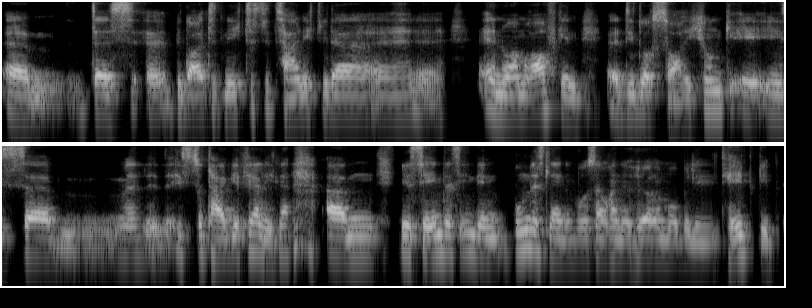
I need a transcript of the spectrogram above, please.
Ähm, das äh, bedeutet nicht, dass die Zahlen nicht wieder äh, enorm raufgehen. Äh, die Durchseuchung ist, ähm, ist total gefährlich. Ne? Ähm, wir sehen das in den Bundesländern, wo es auch eine höhere Mobilität gibt,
